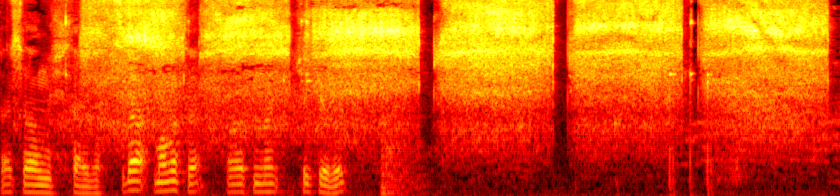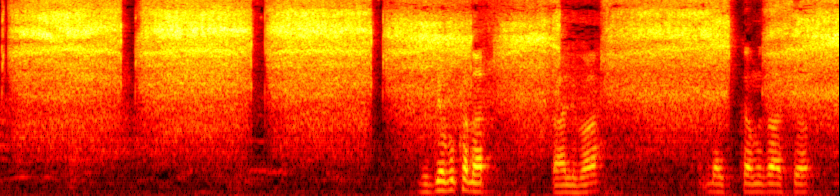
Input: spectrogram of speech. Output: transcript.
Saç almış sahibi. Bu da maması. Mamasından çekiyoruz. Video bu kadar galiba. Dakikamızı aşıyor.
